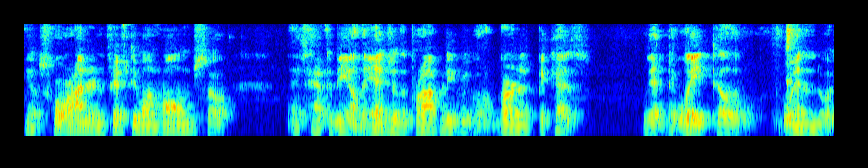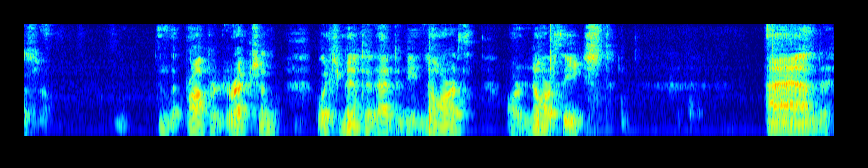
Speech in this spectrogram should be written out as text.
You know, it's 451 homes, so it had to be on the edge of the property. We are going to burn it because we had to wait till the wind was in the proper direction, which meant it had to be north or northeast. And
